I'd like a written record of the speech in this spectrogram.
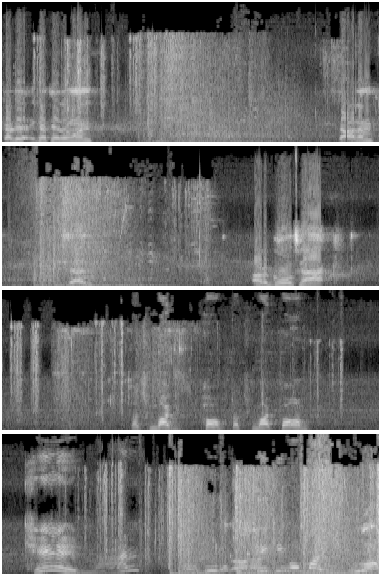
Got the, got the other one. Got him. Dead. Out of gold tack. That's my pump. That's my pump. Kid, man. He's taking all my loot.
